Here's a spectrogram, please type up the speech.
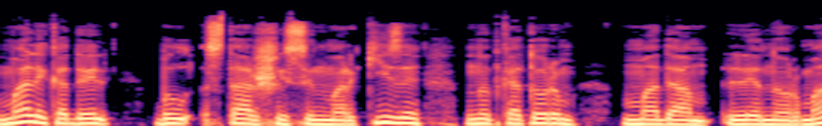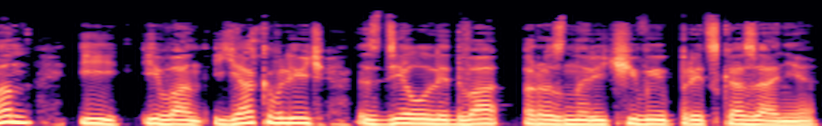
Маликадель был старший сын маркизы, над которым мадам Ленорман и Иван Яковлевич сделали два разноречивые предсказания.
